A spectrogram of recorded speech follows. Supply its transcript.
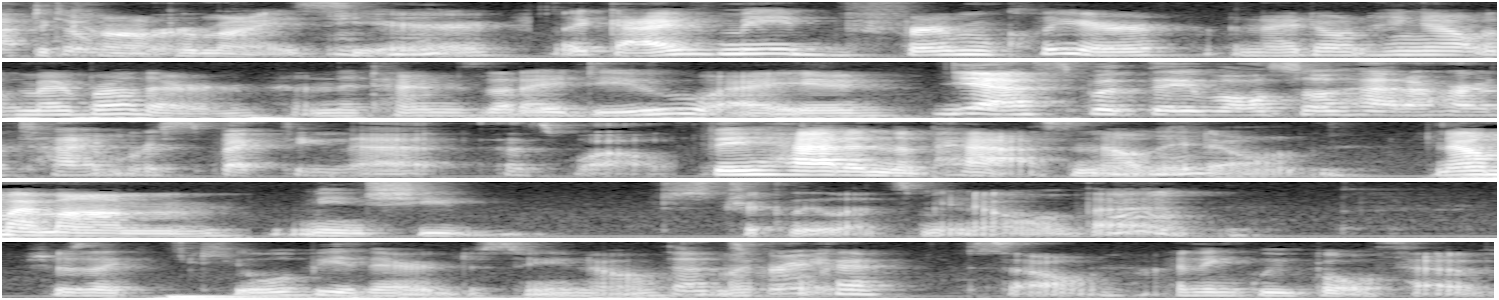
have to, to work. compromise Mhm. here. Like I've made firm clear and I don't hang out with my brother. And the times that I do, I Yes, but they've also had a hard time respecting that as well. they had in the past, now they Mhm. don't. Now my mom I mean she strictly lets me know that Hmm. she's like, he will be there just so you know. That's like, great. Okay. So I think we both have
